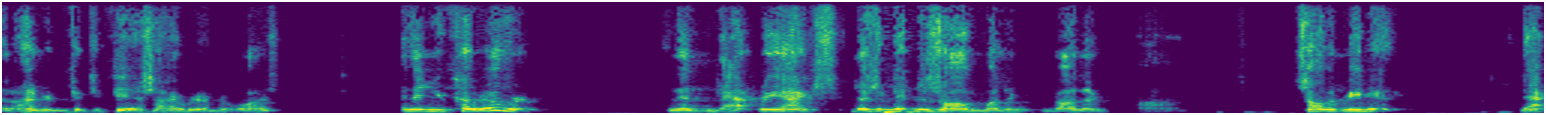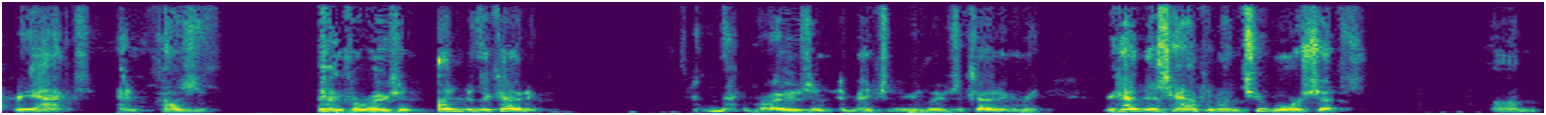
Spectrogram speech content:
at 150 psi whatever it was, and then you coat over it. And then that reacts, doesn't get dissolved by the, by the uh, solvent media. That reacts and causes corrosion under the coating. And that grows and eventually you lose the coating. We, we had this happen on two warships. Um,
